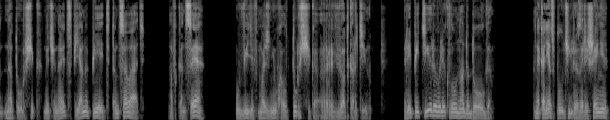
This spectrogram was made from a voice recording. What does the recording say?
Натурщик начинает с пьяну петь, танцевать, а в конце, увидев мазню халтурщика, рвет картину. Репетировали клоунаду долго. Наконец получили разрешение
